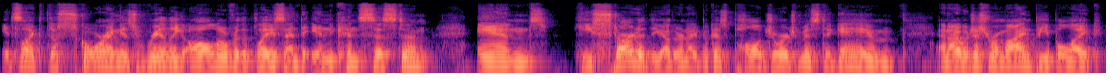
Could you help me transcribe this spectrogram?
it's like the scoring is really all over the place and inconsistent. And he started the other night because Paul George missed a game. And I would just remind people like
